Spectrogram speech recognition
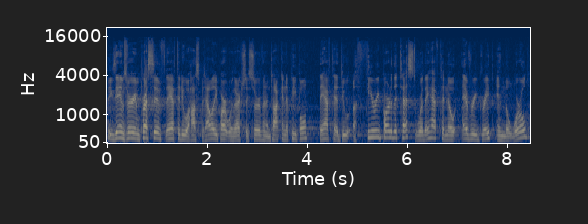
the exam's very impressive. They have to do a hospitality part where they're actually serving and talking to people. They have to do a theory part of the test where they have to know every grape in the world.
